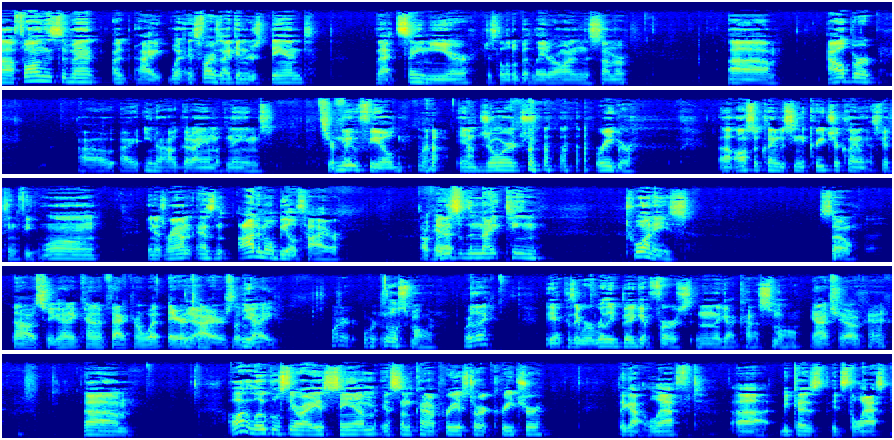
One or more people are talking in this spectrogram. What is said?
Uh, following this event, I, I what as far as I can understand, that same year, just a little bit later on in the summer, um, Albert, uh, I you know how good I am with names. It's your Newfield and George Rieger uh, also claimed to have seen the creature, claiming it's 15 feet long and is round as an automobile tire. okay. But this is the 1920s. So, oh, so you gotta kind of factor in what their Yeah. tires look Yeah. like. What are, a little smaller. were they? Yeah, because they were really big at first and then they got kind of small. Gotcha. Okay. Um, a lot of locals theorize Sam is some kind of prehistoric creature They got left uh, because it's the last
